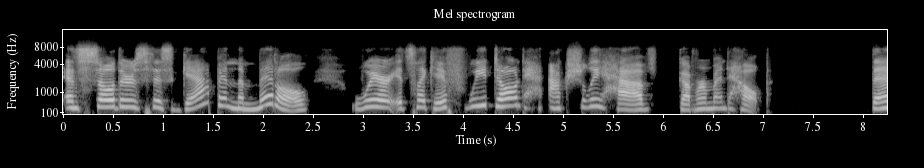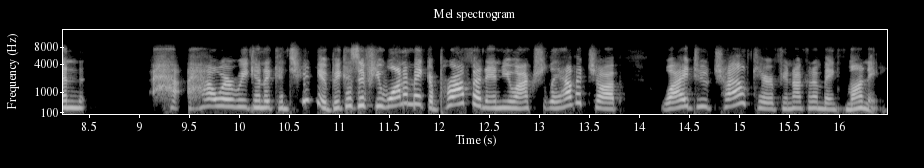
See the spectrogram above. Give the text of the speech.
And so there's this gap in the middle where it's like if we don't actually have government help, then h- how are we going to continue? Because if you want to make a profit and you actually have a job, why do childcare if you're not going to make money?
